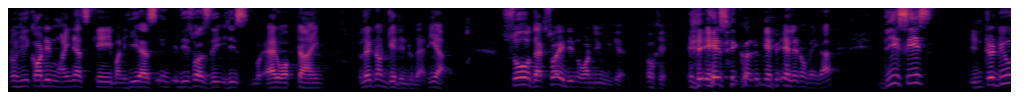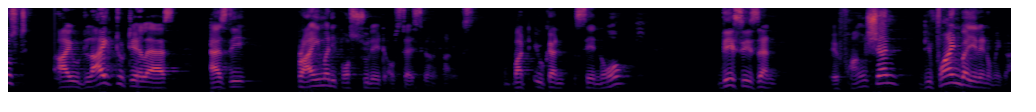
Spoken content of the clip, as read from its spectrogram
no he caught in minus k but he has in, this was the his arrow of time. Let not get into that yeah. So that is why I did not want you here. Okay. A is equal to kb ln omega. This is introduced I would like to tell as as the primary postulate of statistical mechanics, but you can say no. This is an a function defined by ln omega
